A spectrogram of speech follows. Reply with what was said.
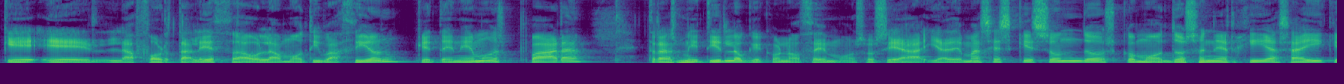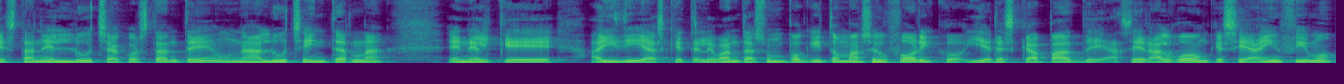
que eh, la fortaleza o la motivación que tenemos para transmitir lo que conocemos. O sea, y además es que son dos, como dos energías ahí que están en lucha constante, una lucha interna en el que hay días que te levantas un poquito más eufórico y eres capaz de hacer algo, aunque sea ínfimo,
